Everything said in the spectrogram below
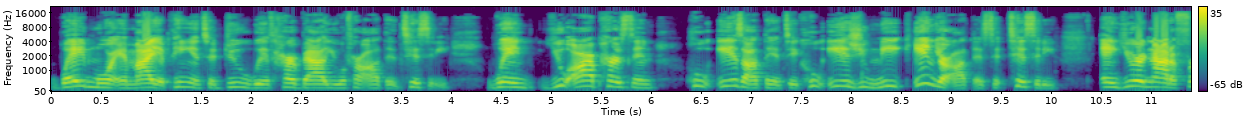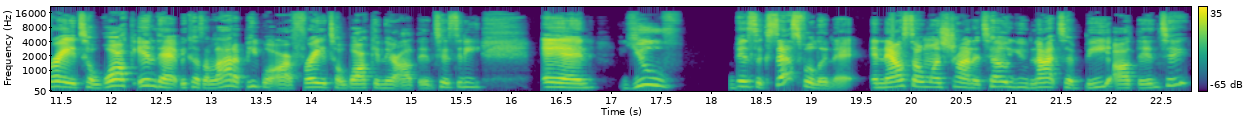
way more, in my opinion, to do with her value of her authenticity. When you are a person who is authentic, who is unique in your authenticity, and you're not afraid to walk in that because a lot of people are afraid to walk in their authenticity, and you've been successful in that. And now someone's trying to tell you not to be authentic,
